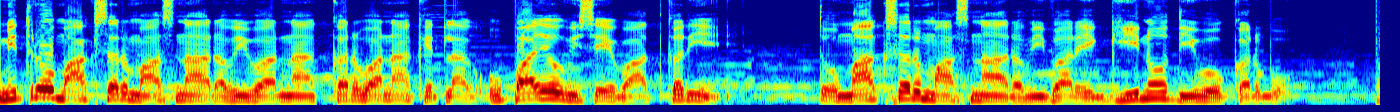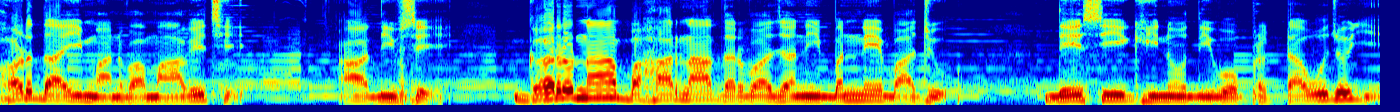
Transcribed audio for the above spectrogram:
મિત્રો, માગસર માસના રવિવારના કરવાના કેટલાક ઉપાયો વિશે વાત કરીએ, તો માગસર માસના રવિવારે ઘીનો દીવો કરવો ફળદાયી માનવામાં આવે છે. આ દિવસે ઘરના બહારના દરવાજાની બંને બાજુ દેશી ઘીનો દીવો પ્રગટાવવો જોઈએ.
